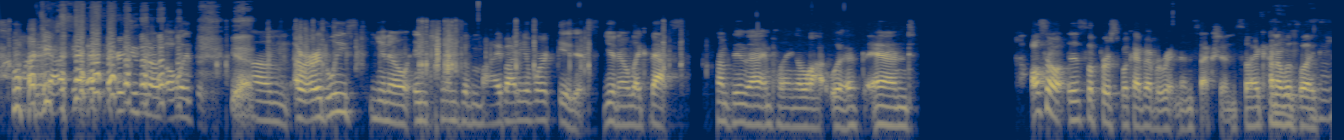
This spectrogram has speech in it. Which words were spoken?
like, I argue that always. Yeah. Um, or at least, you know, in terms of my body of work, it is. You know, like that's something that I'm playing a lot with. And also, this is the first book I've ever written in section. So I kind of mm-hmm, was like, mm-hmm.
